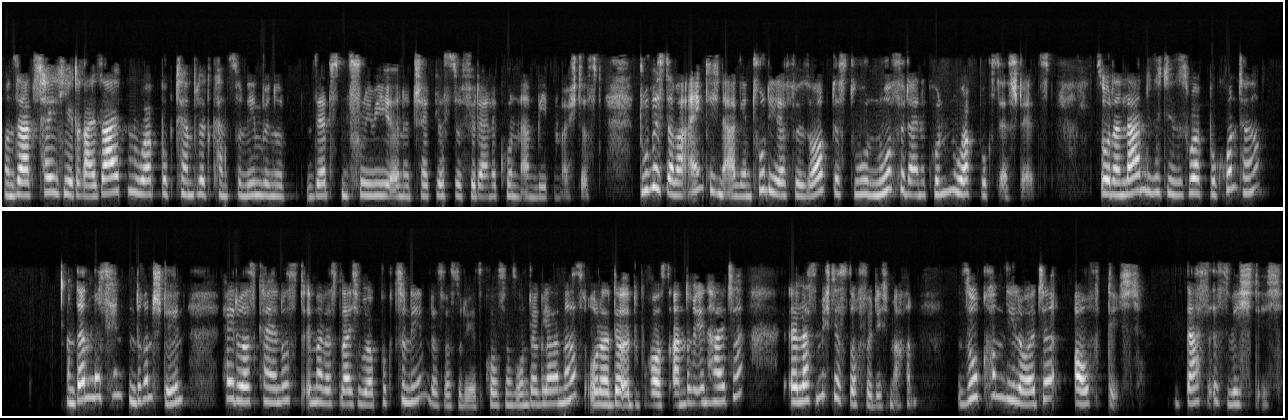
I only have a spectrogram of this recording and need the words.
und sagst, hey, hier drei Seiten, Workbook-Template kannst du nehmen, wenn du selbst ein Freebie, eine Checkliste für deine Kunden anbieten möchtest. Du bist aber eigentlich eine Agentur, die dafür sorgt, dass du nur für deine Kunden Workbooks erstellst. So, dann laden die sich dieses Workbook runter und dann muss hinten drin stehen, hey, du hast keine Lust, immer das gleiche Workbook zu nehmen, das, was du dir jetzt kostenlos runtergeladen hast, oder du brauchst andere Inhalte, äh, lass mich das doch für dich machen. So kommen die Leute auf dich. Das ist wichtig.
